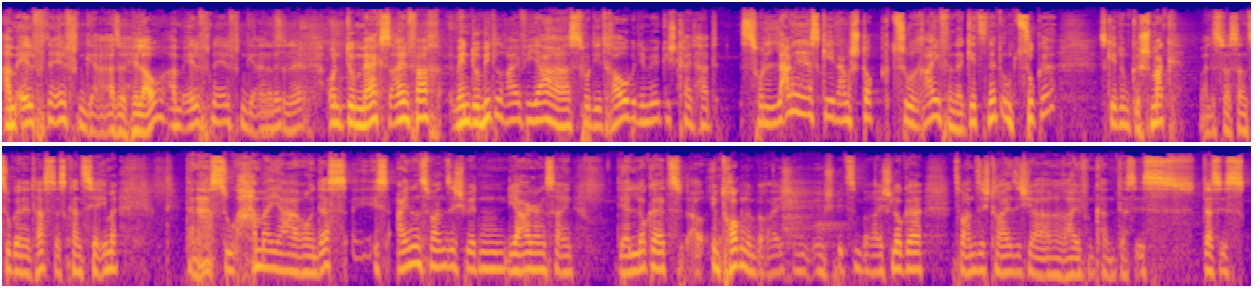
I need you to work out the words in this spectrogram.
am 11.11. geerntet. Also Hellau, am 11.11. geerntet. Sensationell. Und du merkst einfach, wenn du mittelreife Jahre hast, wo die Traube die Möglichkeit hat, solange es geht am Stock zu reifen, da geht's nicht um Zucker, es geht um Geschmack, weil das, was du an Zucker nicht hast, das kannst du ja immer, dann hast du Hammerjahre und das ist 21 wird ein Jahrgang sein, der locker im trockenen Bereich, im, im Spitzenbereich locker 20, 30 Jahre reifen kann. Das ist, das ist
